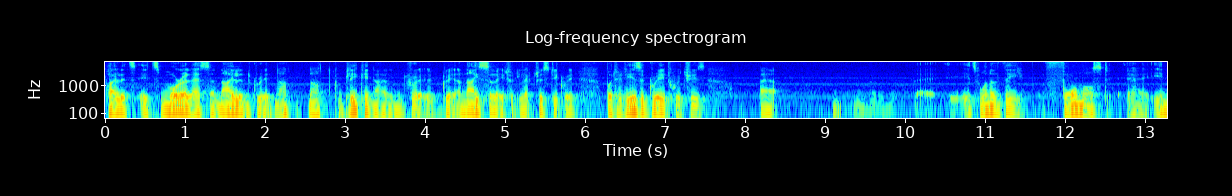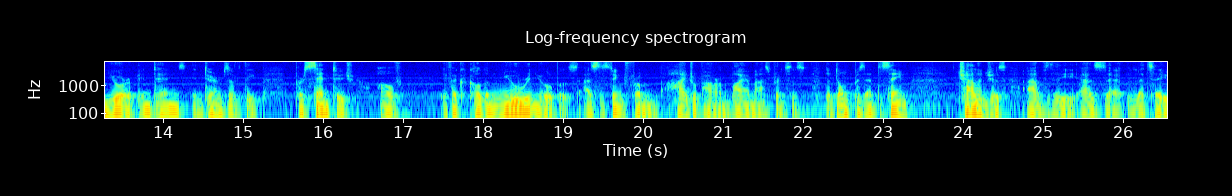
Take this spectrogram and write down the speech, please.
while it's, it's more or less an island grid, not, not completely an island grid, an isolated electricity grid, but it is a grid which is, uh, it's one of the foremost uh, in Europe in terms, in terms of the percentage of, if I could call them new renewables, as distinct from hydropower and biomass, for instance, that don't present the same challenges of the, as, uh, let's say,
